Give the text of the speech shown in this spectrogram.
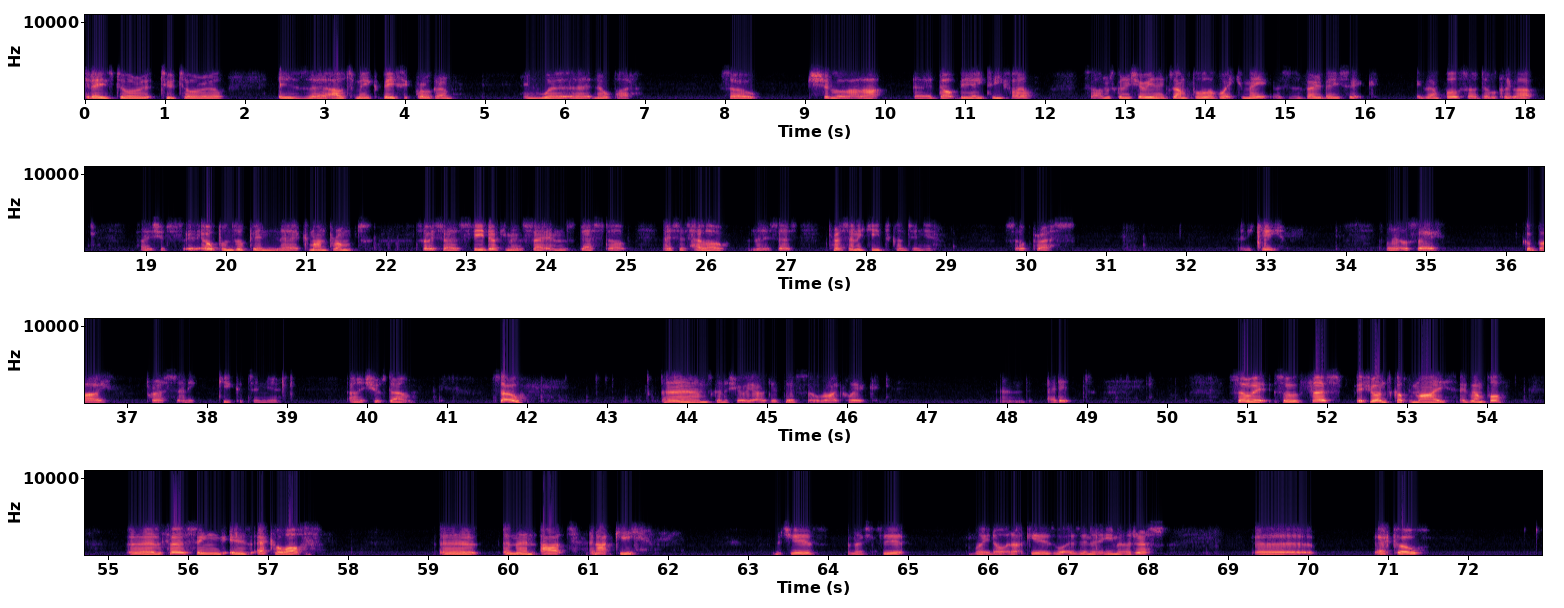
today's tutorial is uh, how to make basic program in Word, uh, Notepad. So should look like that uh, .bat file. So I'm just going to show you an example of what you can make. This is a very basic example. So double click that, and it should it opens up in uh, command prompt. So it says C document settings desktop, and it says hello, and then it says press any key to continue. So press any key, and it'll say goodbye, press any key continue, and it shuts down. So, um, I'm just going to show you how I did this. So right click and edit. So it so first, if you want to copy my example, uh, the first thing is echo off, uh, and then at an at key, which is, I don't know if you see it, well you know an at key is, what is in an email address, uh, echo,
